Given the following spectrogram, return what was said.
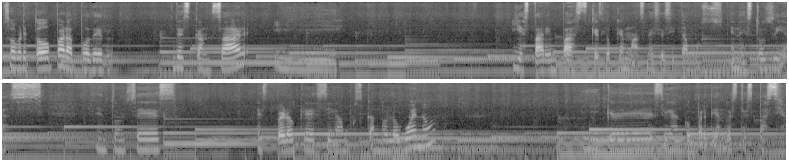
Sobre todo para poder descansar y, y estar en paz, que es lo que más necesitamos en estos días. Entonces, espero que sigan buscando lo bueno y que sigan compartiendo este espacio.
